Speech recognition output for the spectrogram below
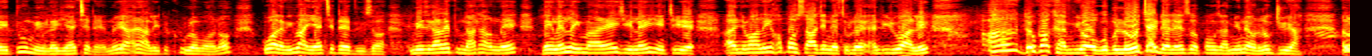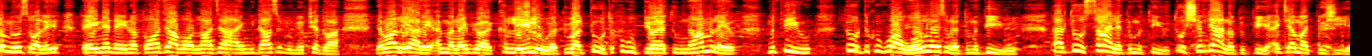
လေသူ့အမေကိုလည်းရမ်းချစ်တယ်နှွေးရအဲ့ဒါလေးတစ်ခုတော့ပေါ့နော်ကိုကလည်းမိမရမ်းချစ်တဲ့သူဆိုတော့အမေစကားလည်း तू နားထောင်တယ်လိန်လဲလိန်ပါတယ်ရေလဲရေကြည့်တယ်အာညီမလေးဟော့ပေါ့စားခြင်းတယ်ဆိုလဲအန်တီ တို့ကလေအာဒုက္ခခံပြီးတော့ကိုဘလို့ကြိုက်တယ်လဲဆိုပုံစံမျိုးနဲ့လှုပ်ကြွေးတာအဲ့လိုမျိုးဆိုတော့လေတိန်နဲ့တိန်တော့သွားကြပေါ့လာကြအိမ်မိသားစုလိုမျိုးဖြစ်သွားညီမလေးကလေအမှန်တိုင်းပြောရခလေးလိုပဲ तू ကသူ့ကိုတစ်ခုခုပြောလဲ तू နားမလဲဘူးမသိဘူးသူ့ကိုတစ်ခုခုကဝုန်းလဲဆိုလဲ तू မသိဘူးအဲသူ့ကိုစားရလဲ तू မသိဘူးသူ့ရှင်းပြရင်တော့ तू သိရအဲ့ကျမှ तू ရှိရ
